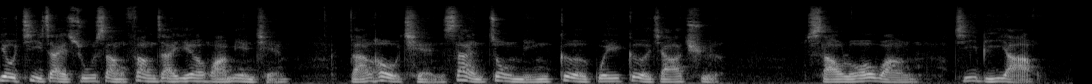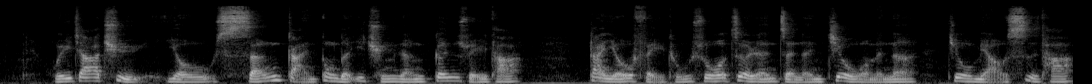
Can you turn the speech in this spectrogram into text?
又记在书上，放在耶和华面前，然后遣散众民，各归各家去了。扫罗往基比亚回家去，有神感动的一群人跟随他，但有匪徒说：“这人怎能救我们呢？”就藐视他。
